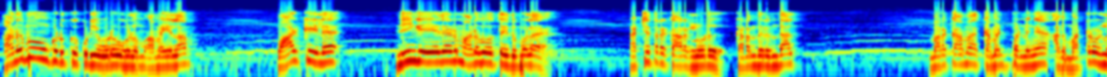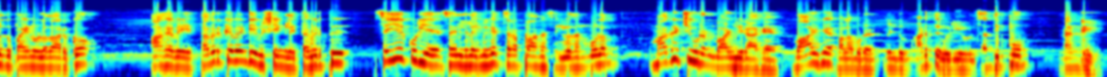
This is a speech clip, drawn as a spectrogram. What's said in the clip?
அனுபவம் கொடுக்கக்கூடிய உறவுகளும் அமையலாம். வாழ்க்கையில் நீங்கள் ஏதேனும் அனுபவத்தை இது போல நட்சத்திரக்காரர்களோடு கடந்திருந்தால் மறக்காமல் கமெண்ட் பண்ணுங்கள் அது மற்றவர்களுக்கு பயனுள்ளதாக இருக்கும். ஆகவே தவிர்க்க வேண்டிய விஷயங்களை தவிர்த்து செய்யக்கூடிய செயல்களை மிகச் சிறப்பாக செய்வதன் மூலம் மகிழ்ச்சியுடன் வாழ்வீராக. வாழ்க வளமுடன். மீண்டும் அடுத்த வீடியோவில் சந்திப்போம். நன்றி.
